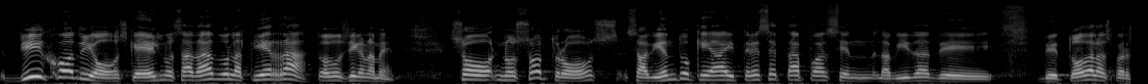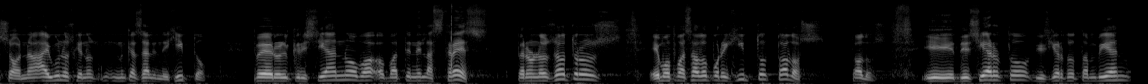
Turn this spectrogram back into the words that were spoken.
Dijo Dios que Él nos ha dado la tierra. Todos digan amén. So, nosotros, sabiendo que hay tres etapas en la vida de, todas las personas, hay unos que nunca salen de Egipto, pero el cristiano va, a tener las tres. Pero nosotros hemos pasado por Egipto, todos, todos. Y desierto, desierto también,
